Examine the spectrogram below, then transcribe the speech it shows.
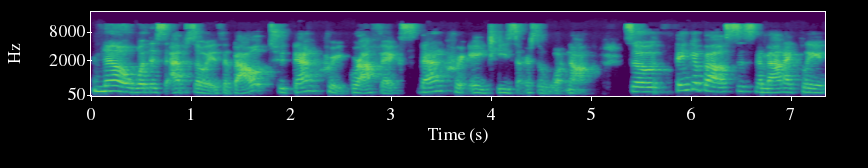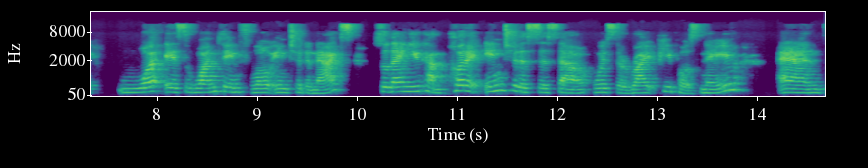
know what this episode is about to then create graphics, then create teasers and whatnot. So think about systematically what is one thing flow into the next. So then you can put it into the system with the right people's name and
